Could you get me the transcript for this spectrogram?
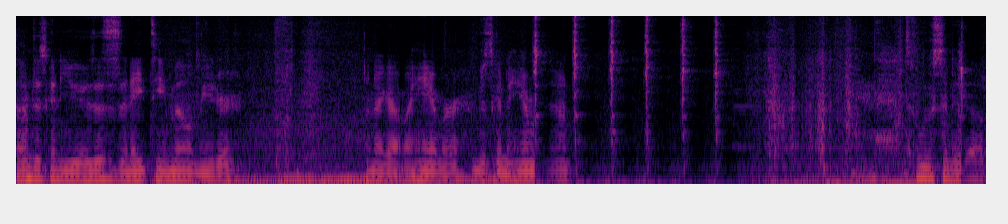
So I'm just gonna use, this is an 18 millimeter, and I got my hammer. I'm just gonna hammer it down to loosen it up.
